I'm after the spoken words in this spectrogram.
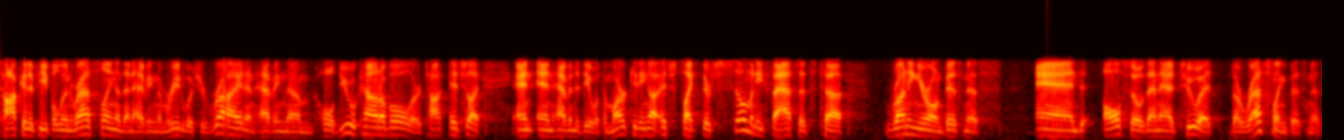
talking to people in wrestling and then having them read what you write and having them hold you accountable or talk. It's like and and having to deal with the marketing. It's just like there's so many facets to running your own business and also then add to it the wrestling business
